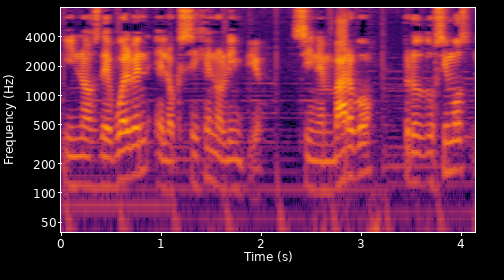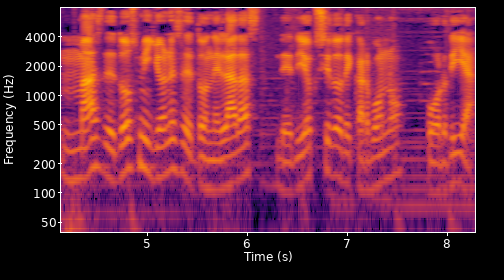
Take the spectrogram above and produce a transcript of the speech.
y nos devuelven el oxígeno limpio. Sin embargo, producimos más de 2 millones de toneladas de dióxido de carbono por día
